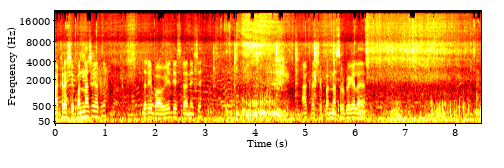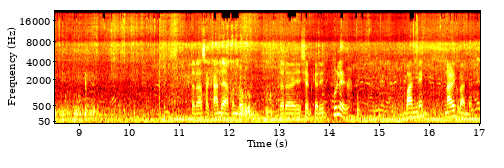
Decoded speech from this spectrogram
अकराशे पन्नास घातले. हे भाव आहे देसराण्याचे. अकराशे पन्नास रुपये गेला तर असा कांदा आहे आपण बघू. तर हे शेतकरी कुठले? बांधणे नाळीत बांधणे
